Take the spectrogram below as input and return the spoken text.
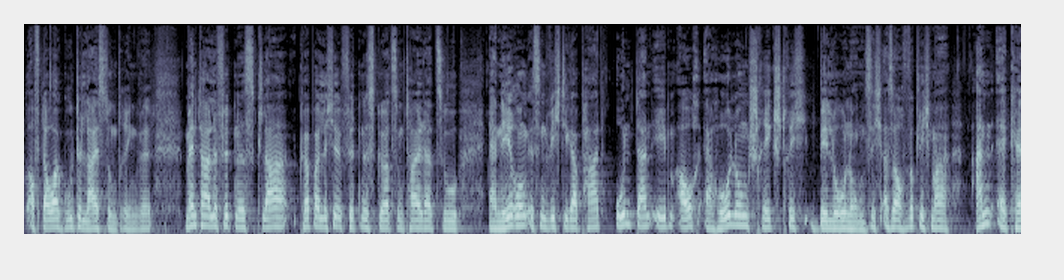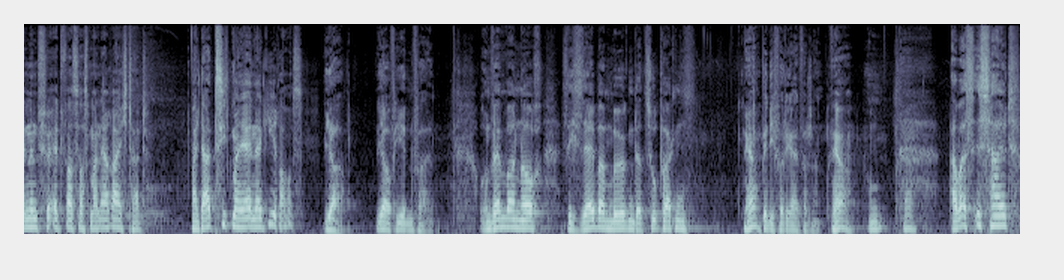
auf Dauer gute Leistung bringen will. Mentale Fitness, klar, körperliche Fitness gehört zum Teil dazu. Ernährung ist ein wichtiger Part und dann eben auch Erholung, Schrägstrich, Belohnung. Sich also auch wirklich mal anerkennen für etwas, was man erreicht hat. Weil da zieht man ja Energie raus. Ja, ja, auf jeden Fall. Und wenn wir noch sich selber mögen dazu packen, ja. bin ich völlig einverstanden. Ja. Hm. ja. Aber es ist halt,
